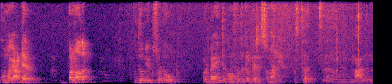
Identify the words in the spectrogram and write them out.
ku magac dheer banooda. Guddoomiye ku soo dhawow warbaahinta koonfurta galbeed ee soomaaliya ustaad macalin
